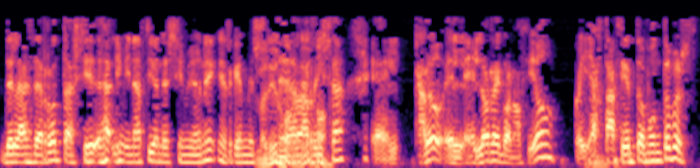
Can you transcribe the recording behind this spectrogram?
de las derrotas y de la eliminación de Simeone, que es que me, da la risa, claro, él, lo reconoció. y hasta cierto punto, pues,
